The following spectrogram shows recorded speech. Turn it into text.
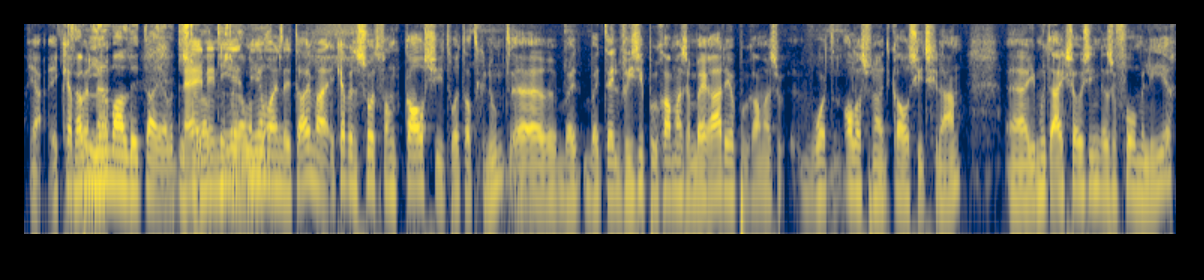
ja ik heb een, niet eh, helemaal in detail, want het is nee, nee, niet, niet helemaal in detail, maar ik heb een soort van call sheet, wordt dat genoemd. Eh, bij, bij televisieprogramma's en bij radioprogramma's wordt alles vanuit call sheets gedaan. Eh, je moet eigenlijk zo zien, dat is een formulier.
